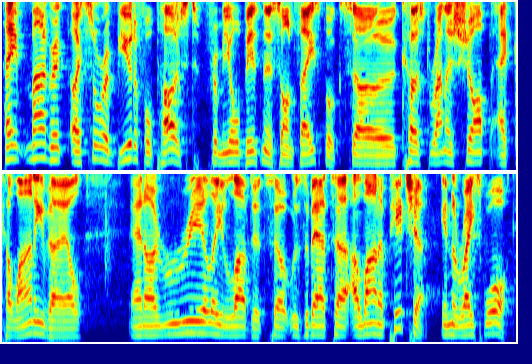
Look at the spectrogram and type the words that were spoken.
Hey, Margaret, I saw a beautiful post from your business on Facebook. So, Coast Runners Shop at Killarney Vale, and I really loved it. So, it was about uh, Allanah Pitcher in the race walk.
